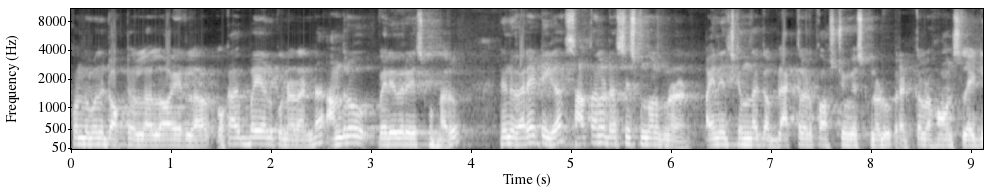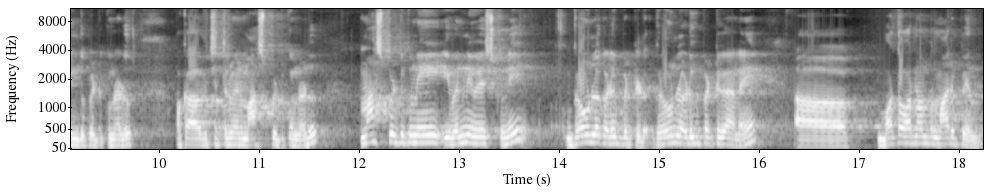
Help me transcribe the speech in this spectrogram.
కొంతమంది డాక్టర్ల లాయర్ల ఒక అబ్బాయి అనుకున్నాడంట. అందరూ వేరే వేరే వేసుకుంటున్నారు. నేను వెరైటీగా సాతాన్లో డ్రెస్ వేసుకుందాం అనుకున్నాడు పైనుంచి కిందాక బ్లాక్ కలర్ కాస్ట్యూమ్ వేసుకున్నాడు రెడ్ కలర్ హార్న్స్ లైటింగ్తో పెట్టుకున్నాడు ఒక విచిత్రమైన మాస్క్ పెట్టుకున్నాడు. మాస్క్ పెట్టుకుని ఇవన్నీ వేసుకుని గ్రౌండ్లోకి అడుగు పెట్టాడు. గ్రౌండ్లో అడుగు పెట్టగానే వాతావరణం అంతా మారిపోయింది.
